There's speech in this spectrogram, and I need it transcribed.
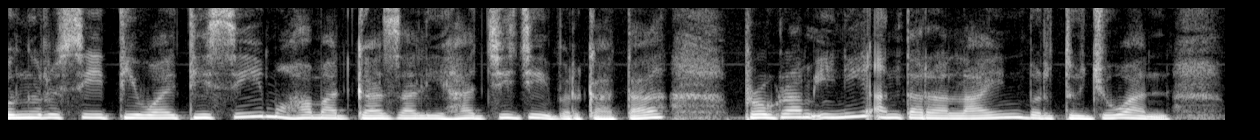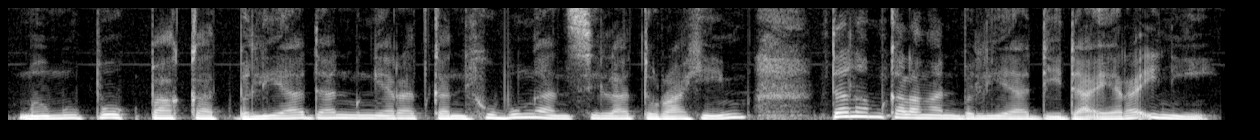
Pengerusi TYTC Muhammad Ghazali Hajiji berkata, program ini antara lain bertujuan memupuk bakat belia dan mengeratkan hubungan silaturahim dalam kalangan belia di daerah ini.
